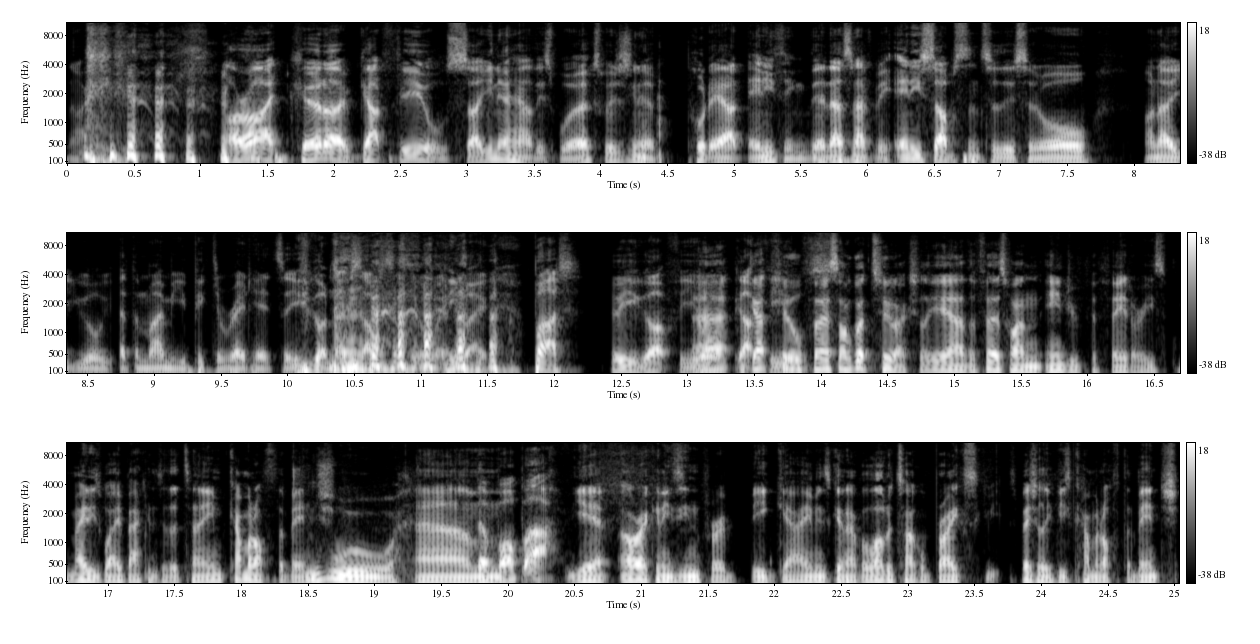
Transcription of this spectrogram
Nice. All right, Kurto, gut feels. So you know how this works. We're just going to put out anything. There doesn't have to be any substance to this at all. I know you are at the moment you picked a redhead, so you've got no substance at all anyway. But who you got for your Uh, gut, gut, feel first. I've got two actually. Yeah, the first one, Andrew Fifita. He's made his way back into the team, coming off the bench. Ooh, Um, The bopper. Yeah, I reckon he's in for a big game. He's going to have a lot of tackle breaks, especially if he's coming off the bench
